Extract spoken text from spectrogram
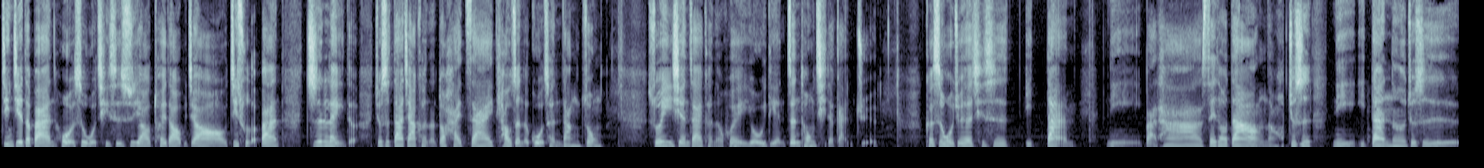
进阶的班，或者是我其实是要退到比较基础的班之类的，就是大家可能都还在调整的过程当中，所以现在可能会有一点阵痛期的感觉。可是我觉得，其实一旦你把它 settle down，然后就是你一旦呢，就是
